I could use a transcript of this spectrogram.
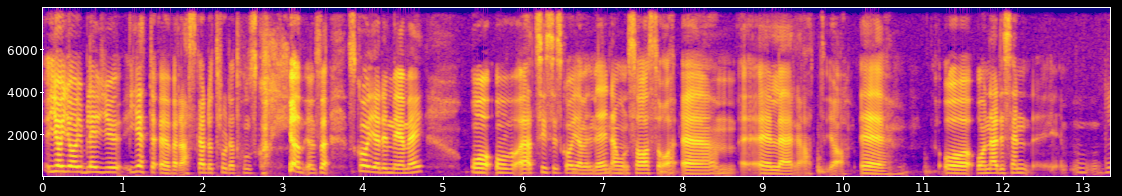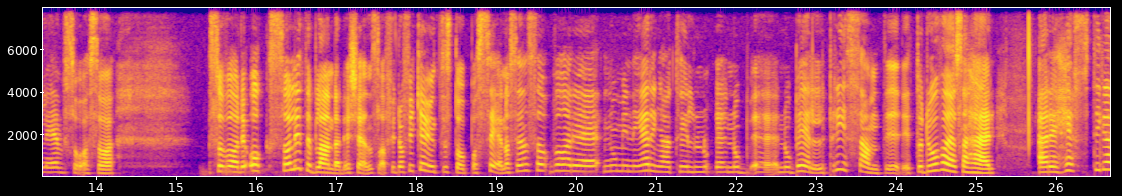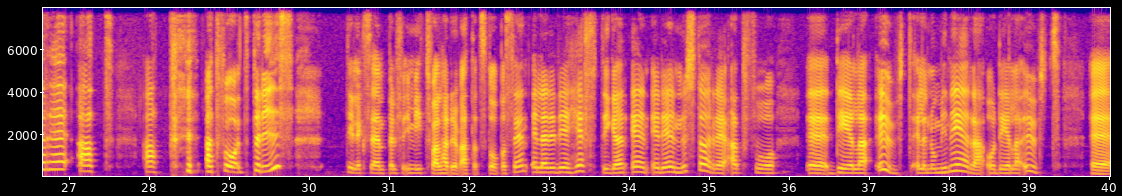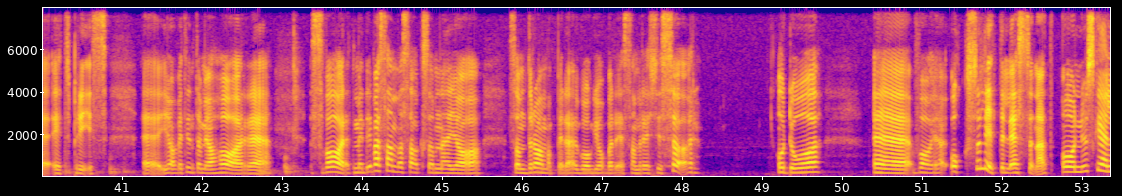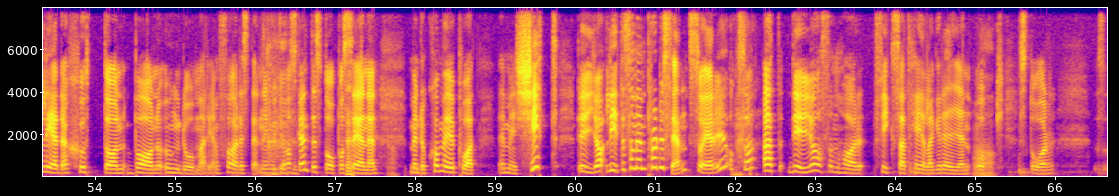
jag, jag blev ju jätteöverraskad och trodde att hon skojade, så, skojade med mig. Och, och att Cissi skojade med mig när hon sa så. Um, eller att, ja. Uh, och, och när det sen blev så, så så var det också lite blandade känslor för då fick jag ju inte stå på scen. Och sen så var det nomineringar till eh, eh, Nobelpris samtidigt. Och då var jag så här är det häftigare att, att, att få ett pris? Till exempel, för i mitt fall hade det varit att stå på scen, eller är det häftigare, är det ännu större att få eh, dela ut eller nominera och dela ut eh, ett pris? Eh, jag vet inte om jag har eh, svaret, men det var samma sak som när jag som dramapedagog jobbade som regissör. Och då eh, var jag också lite ledsen att och nu ska jag leda 17 barn och ungdomar i en föreställning och jag ska inte stå på scenen. Men då kom jag ju på att, nej men shit, det är jag, lite som en producent så är det ju också, att det är jag som har fixat hela grejen och står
